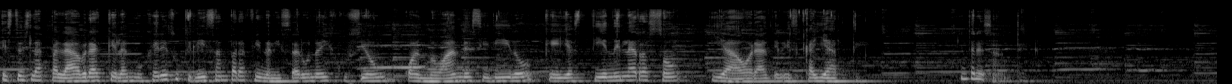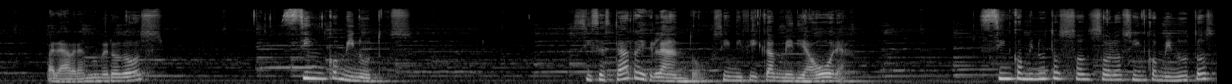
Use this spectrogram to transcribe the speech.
Esta es la palabra que las mujeres utilizan para finalizar una discusión cuando han decidido que ellas tienen la razón y ahora debes callarte. Interesante. Palabra número dos. Cinco minutos. Si se está arreglando, significa media hora. Cinco minutos son solo cinco minutos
